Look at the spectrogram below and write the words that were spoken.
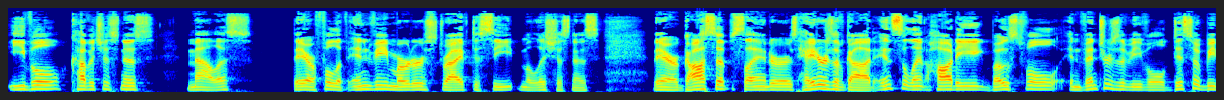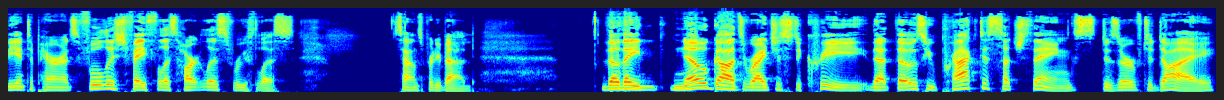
evil covetousness malice. They are full of envy murder strife deceit maliciousness they are gossips, slanderers, haters of God, insolent, haughty, boastful, inventors of evil, disobedient to parents, foolish, faithless, heartless, ruthless. Sounds pretty bad. Though they know God's righteous decree that those who practice such things deserve to die,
